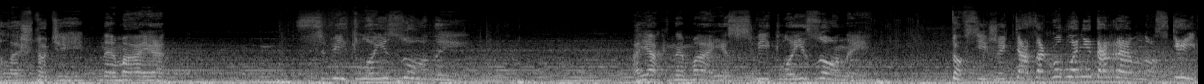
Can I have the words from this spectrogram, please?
Але ж тоді немає світлої зони. А як немає світлої зони, то всі життя загублені даремно, скіф.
